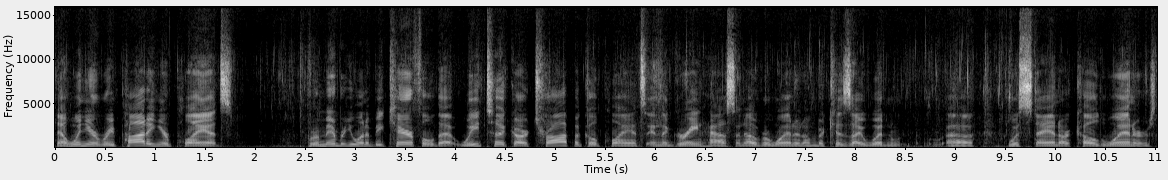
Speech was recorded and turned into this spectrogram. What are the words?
Now, when you're repotting your plants, Remember, you want to be careful that we took our tropical plants in the greenhouse and overwintered them because they wouldn't uh, withstand our cold winters.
